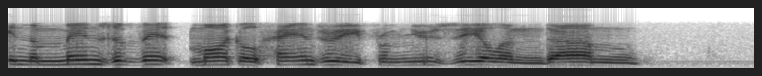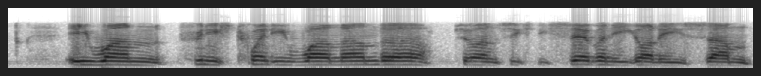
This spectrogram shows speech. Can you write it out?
in the men's event, Michael Hendry from New Zealand, um, he won, finished 21 under, 267. He got his um,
